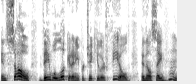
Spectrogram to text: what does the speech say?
And so they will look at any particular field and they'll say, hmm,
